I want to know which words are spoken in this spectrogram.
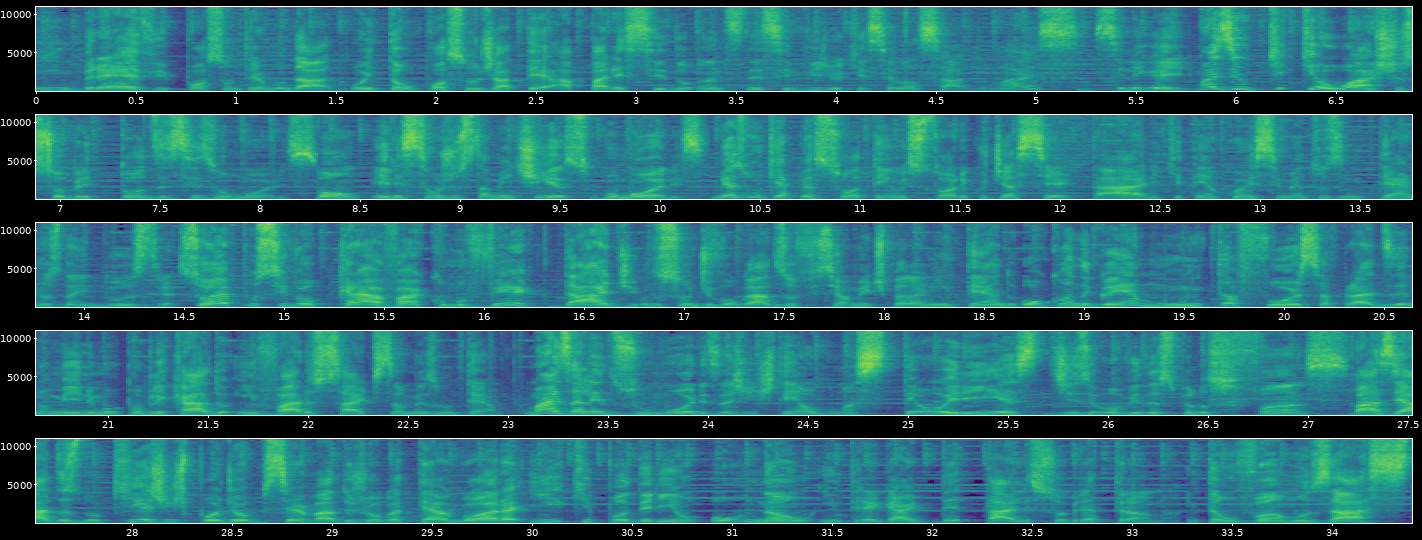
em breve possam ter mudado, ou então possam já ter aparecido antes desse vídeo aqui ser lançado, mas se liga aí. Mas e o que, que eu acho sobre todos esses rumores? Bom, eles são justamente isso, rumores. Mesmo que a pessoa tenha o histórico de acertar e que tenha conhecimentos internos na indústria, só é possível cravar como verdade quando são divulgados oficialmente pela Nintendo ou quando ganha muita força, para dizer no mínimo, publicado em vários sites ao mesmo tempo. Mas além dos rumores, a gente tem algumas teorias desenvolvidas pelos fãs, baseadas no que a gente pôde observar do jogo até agora e que poderiam ou não entregar detalhes sobre a trama. Então vamos às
